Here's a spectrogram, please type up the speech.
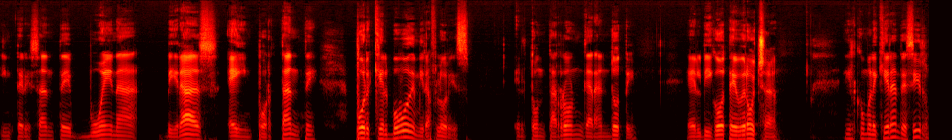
interesante, buena, veraz e importante, porque el bobo de Miraflores, el tontarrón garandote, el bigote brocha, el como le quieran decir,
